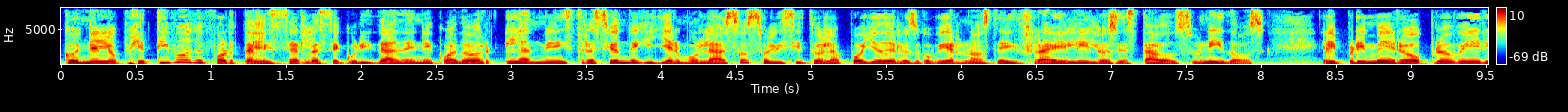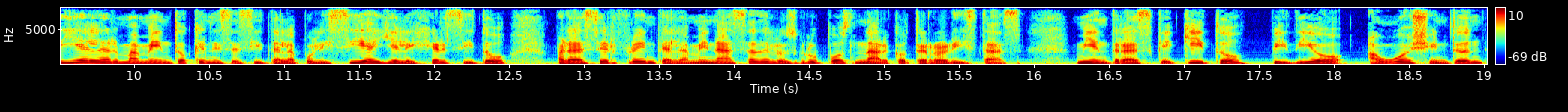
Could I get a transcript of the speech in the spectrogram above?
Con el objetivo de fortalecer la seguridad en Ecuador, la administración de Guillermo Lazo solicitó el apoyo de los gobiernos de Israel y los Estados Unidos. El primero proveería el armamento que necesita la policía y el ejército para hacer frente a la amenaza de los grupos narcoterroristas, mientras que Quito pidió a Washington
